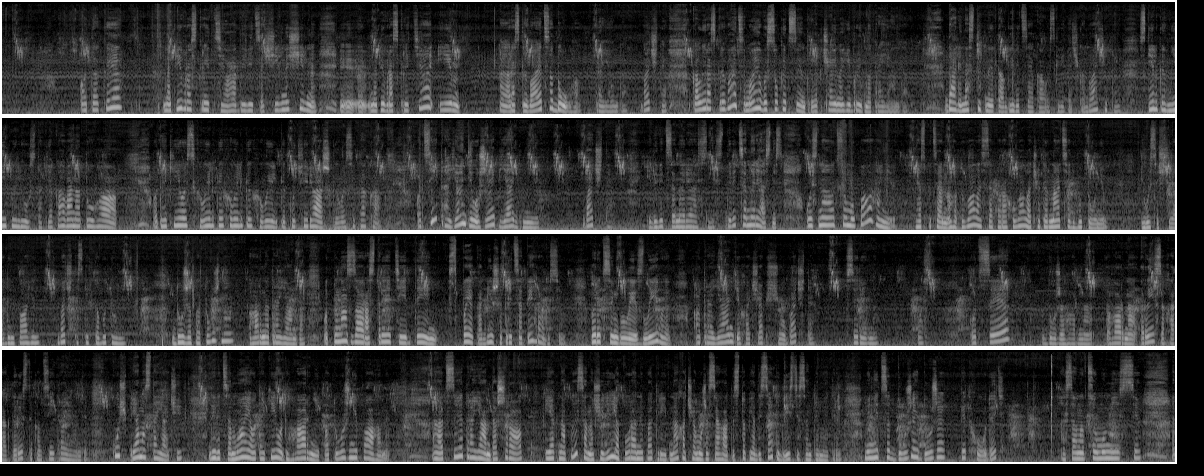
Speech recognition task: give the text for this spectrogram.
Отаке напіврозкриття. Дивіться, щільне-щільне е, е, напіврозкриття і е, розкривається довго троянда. Бачите? Коли розкривається, має високий центр, як чайно-гібридна троянда. Далі наступний етап, дивіться, яка ось квіточка, бачите? Скільки в ній пелюсток, яка вона туга. Отакі ось хвильки, хвильки, хвильки, кучеряшки, ось отака. Оцій троянді вже 5 днів. Бачите? І дивіться на рясність. Дивіться на рясність. Ось на цьому пагані я спеціально готувалася, порахувала 14 бутонів. І ось іще один пагін. Бачите, скільки бутонів? Дуже потужна, гарна троянда. От у нас зараз третій день спека більше 30 градусів. Перед цим були зливи, а троянді хоча б що, бачите? Все рівно. Ось. Оце дуже гарна, гарна риса, характеристика в цій троянді. Кущ прямо стоячий. Дивіться, має отакі от гарні, потужні пагани. Це троянда шраб. І як написано, що їй опора не потрібна, хоча може сягати 150 і 200 сантиметрів. Мені це дуже і дуже підходить. А саме в цьому місці.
